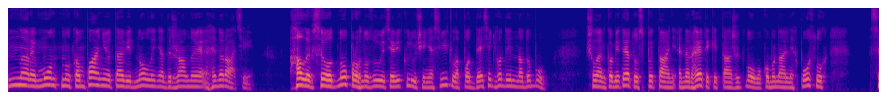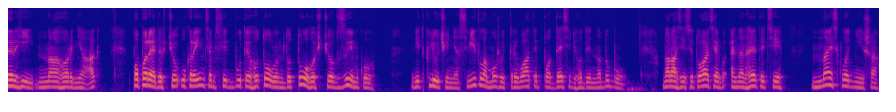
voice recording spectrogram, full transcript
на ремонтну кампанію та відновлення державної генерації. Але все одно прогнозується відключення світла по 10 годин на добу. Член комітету з питань енергетики та житлово-комунальних послуг Сергій Нагорняк попередив, що українцям слід бути готовим до того, що взимку відключення світла можуть тривати по 10 годин на добу. Наразі ситуація в енергетиці найскладніша,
